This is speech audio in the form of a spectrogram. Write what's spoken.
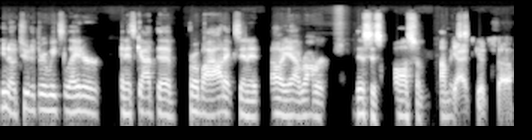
you know, two to three weeks later, and it's got the probiotics in it. Oh yeah, Robert, this is awesome. I'm yeah, it's good stuff.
